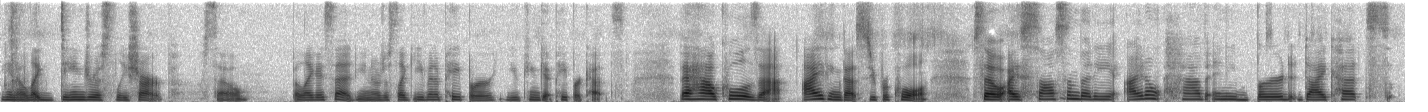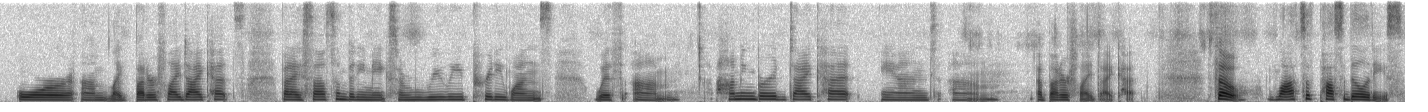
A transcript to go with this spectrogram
you know, like dangerously sharp. So, but like I said, you know, just like even a paper, you can get paper cuts. But how cool is that? I think that's super cool. So I saw somebody, I don't have any bird die cuts or um, like butterfly die cuts, but I saw somebody make some really pretty ones with um, hummingbird die cut and um, a butterfly die cut. So lots of possibilities.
